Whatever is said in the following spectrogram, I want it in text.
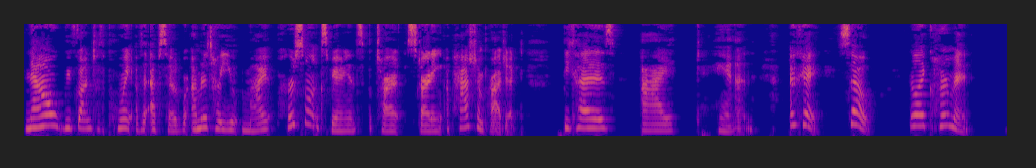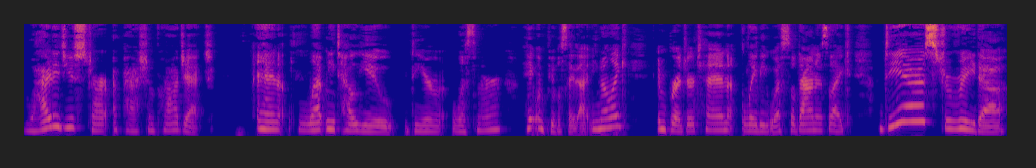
now we've gotten to the point of the episode where I'm going to tell you my personal experience with tar- starting a passion project because I can. Okay. So you're like, Carmen, why did you start a passion project? And let me tell you, dear listener, I hate when people say that. You know, like in Bridgerton, Lady Whistledown is like, Dear Streeta.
